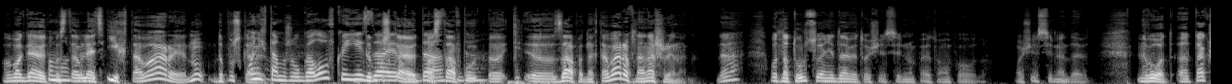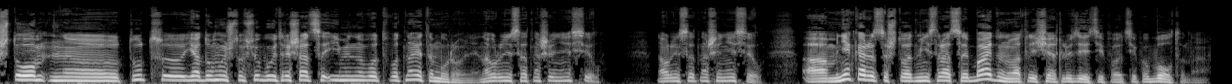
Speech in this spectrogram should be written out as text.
помогают, помогают поставлять их товары, ну, допускают. У них там уже уголовка есть Допускают за это, поставку да. Э, э, западных товаров на наш рынок, да. Вот на Турцию они давят очень сильно по этому поводу. Очень сильно давят. Вот, э, так что тут я думаю, что все будет решаться именно вот, вот на этом уровне, на уровне соотношения сил на уровне соотношения сил. А мне кажется, что администрация Байдена, в отличие от людей типа, типа Болтона,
